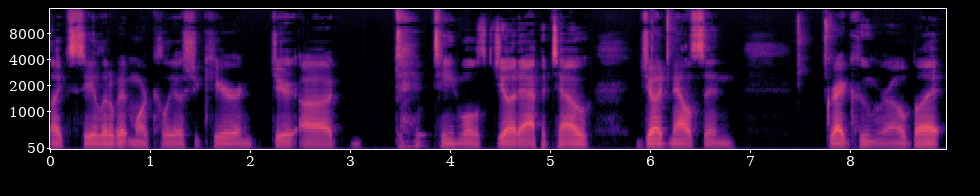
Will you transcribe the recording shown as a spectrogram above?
like to see a little bit more Khalil Shakir and uh, Teen Wolf, Judd Apatow, Judd Nelson, Greg Kumerow, but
